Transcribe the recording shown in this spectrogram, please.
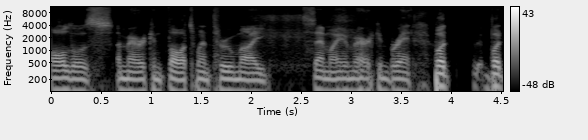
all those American thoughts went through my semi-American brain. But but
